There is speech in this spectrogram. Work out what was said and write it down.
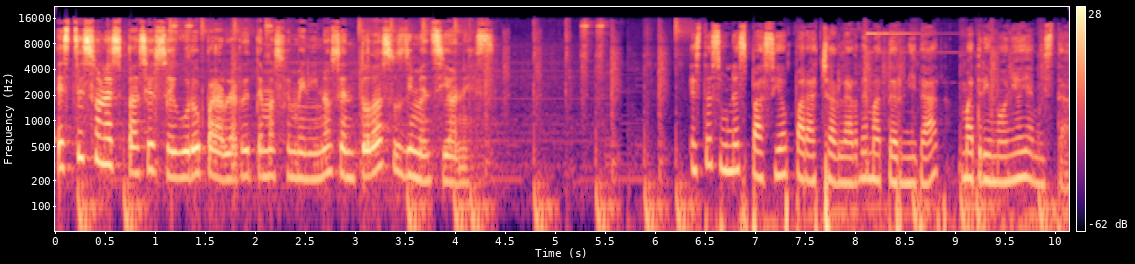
Este es un espacio seguro para hablar de temas femeninos en todas sus dimensiones. Este es un espacio para charlar de maternidad, matrimonio y amistad.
